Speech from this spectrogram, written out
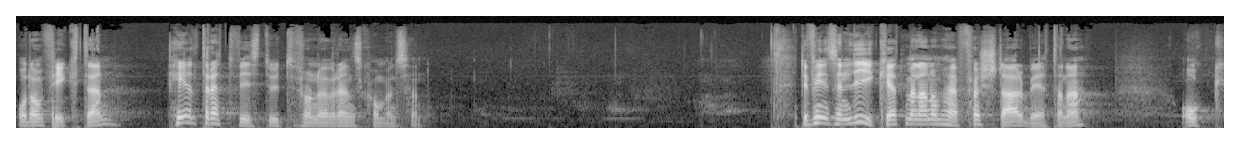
och de fick den helt rättvist utifrån överenskommelsen. Det finns en likhet mellan de här första arbetarna och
